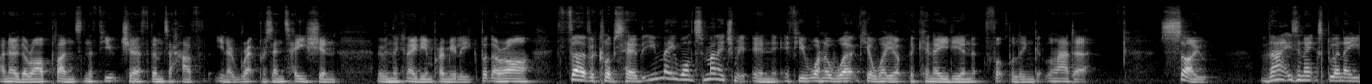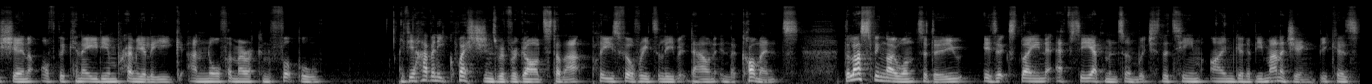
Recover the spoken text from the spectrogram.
I know there are plans in the future for them to have, you know, representation within the Canadian Premier League, but there are further clubs here that you may want to manage in if you want to work your way up the Canadian footballing ladder. So, that is an explanation of the Canadian Premier League and North American football. If you have any questions with regards to that, please feel free to leave it down in the comments. The last thing I want to do is explain FC Edmonton, which is the team I'm going to be managing, because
